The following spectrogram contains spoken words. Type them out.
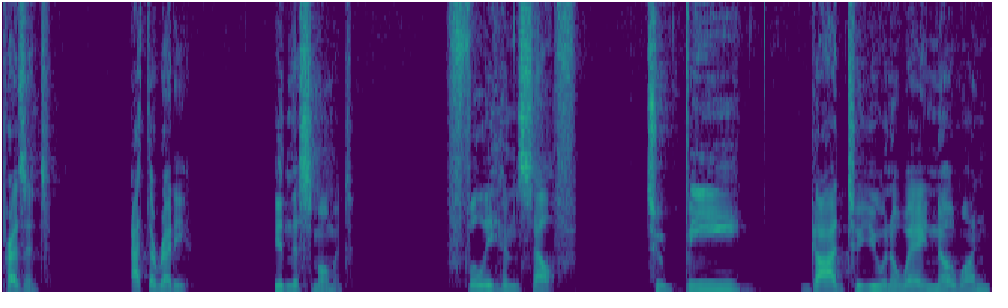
present, at the ready, in this moment, fully Himself, to be God to you in a way no one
